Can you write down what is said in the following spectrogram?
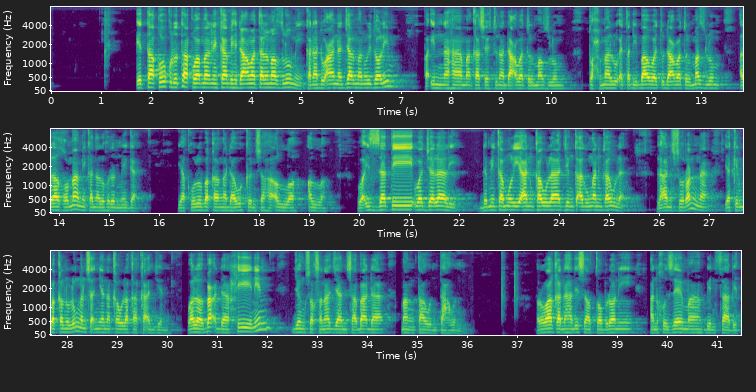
Ittaqu kudu taqwa man kabih da'watal mazlumi. Kana doana jalma nu zalim fa innaha maka sahtuna da'watul mazlum. Tuhmalu eta dibawa itu da'watul mazlum ala ghamami kana luhurun mega. Yaqulu bakal ngadawuhkeun saha Allah Allah wa izzati wa jalali. Demi kamuliaan kaula jeung keagungan kaula. laan suronna yakin bakal nulungan sanyana kaula ka ka anjeun. Walau ba'da hinin jeung sok sanajan sabada mang taun-taun rawakan hadis at-Tabrani an Khuzaimah bin Thabit.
